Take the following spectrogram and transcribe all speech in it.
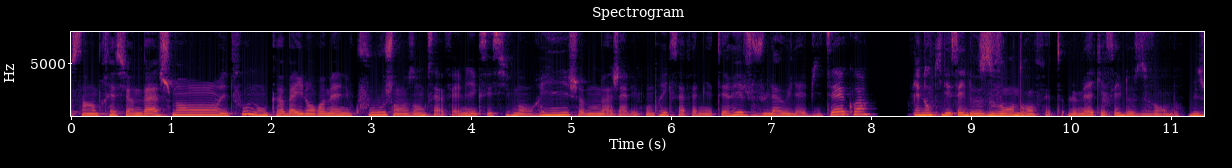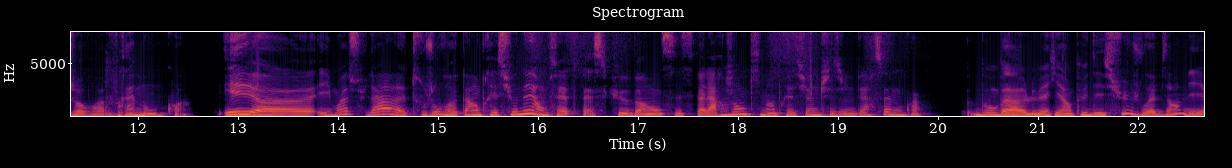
ça impressionne vachement et tout, donc bah il en remet une couche en disant que sa famille est excessivement riche, bon bah j'avais compris que sa famille était riche vu là où il habitait quoi. Et donc il essaye de se vendre en fait. Le mec essaye de se vendre. Mais genre euh, vraiment quoi. Et, euh, et moi je suis là toujours euh, pas impressionnée en fait parce que ben c'est pas l'argent qui m'impressionne chez une personne quoi. Bon bah le mec est un peu déçu, je vois bien, mais,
